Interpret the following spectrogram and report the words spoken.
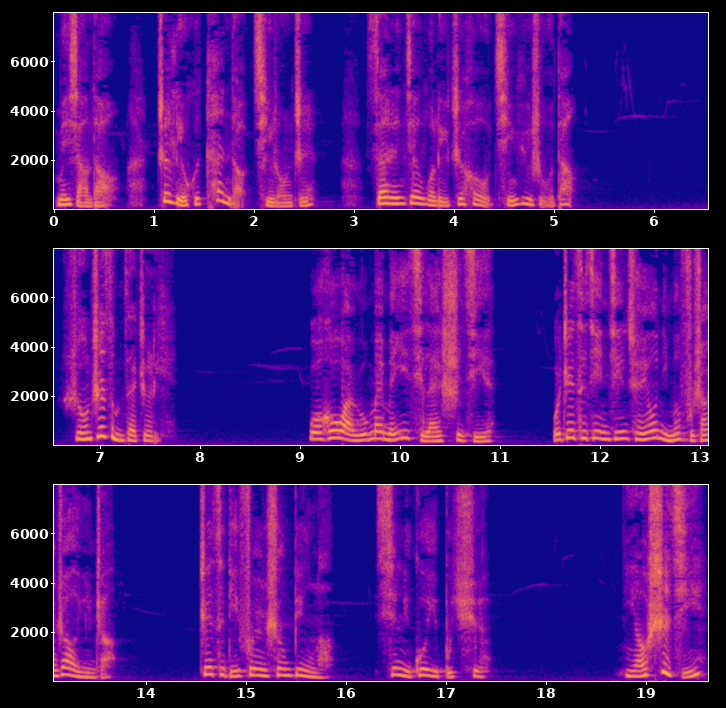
没想到这里会看到齐荣之。三人见过礼之后，秦玉茹道：“荣之怎么在这里？我和宛如妹妹一起来市集，我这次进京全由你们府上照应着。这次狄夫人生病了。”心里过意不去。你要市集？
